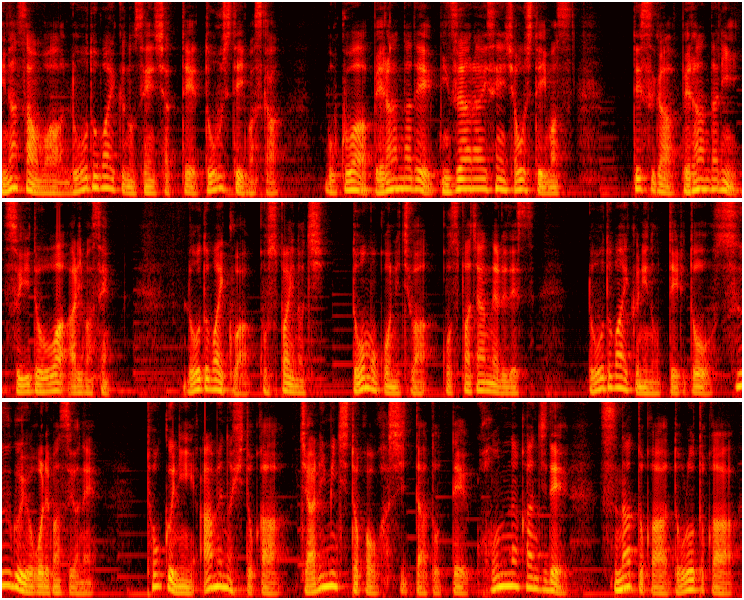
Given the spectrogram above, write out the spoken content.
皆さんはロードバイクの洗車ってどうしていますか？僕はベランダで水洗い洗車をしています。ですがベランダに水道はありません。ロードバイクはコスパ命どうもこんにちはコスパチャンネルです。ロードバイクに乗っているとすぐ汚れますよね。特に雨の日とか砂利道とかを走った後ってこんな感じで砂とか泥とか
